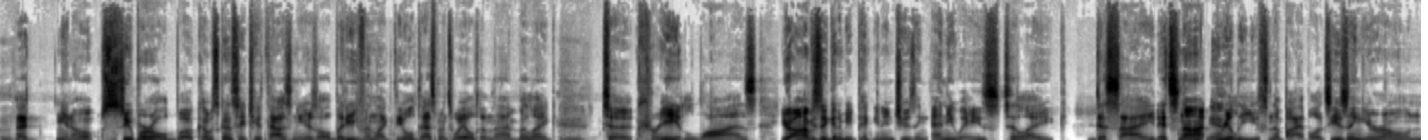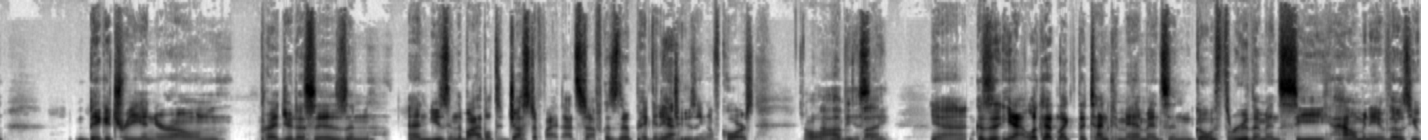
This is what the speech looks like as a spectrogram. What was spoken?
Mhm. a you know super old book i was going to say 2000 years old but even like the old testament's way older than that but like Mhm. to create laws you're obviously going to be picking and choosing anyways to like decide it's not Yeah. really using the bible it's using your own bigotry and your own prejudices and and using the bible to justify that stuff because they're picking Yeah. and choosing of course Oh, Um, obviously. yeah, because yeah, look at like the Ten Commandments and go through them and see how many of those you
